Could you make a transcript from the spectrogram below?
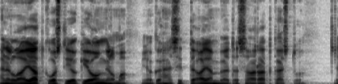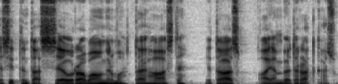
Hänellä on jatkuvasti jokin ongelma, jonka hän sitten ajan myötä saa ratkaistua. Ja sitten taas seuraava ongelma tai haaste ja taas ajan myötä ratkaisu.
